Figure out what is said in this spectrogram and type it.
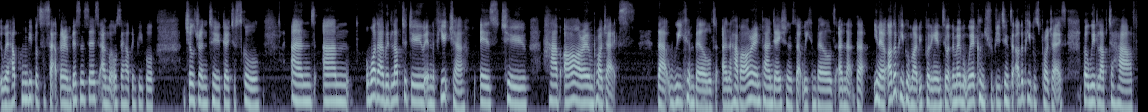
we're helping people to set up their own businesses, and we're also helping people, children, to go to school. And um, what I would love to do in the future is to have our own projects that we can build and have our own foundations that we can build and that that you know other people might be putting into. At the moment we're contributing to other people's projects but we'd love to have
